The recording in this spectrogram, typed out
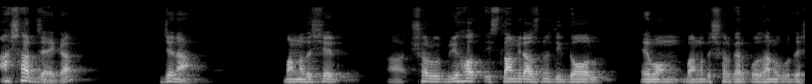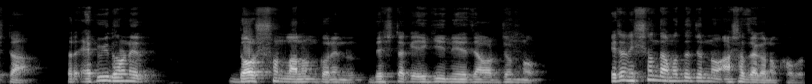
আশার জায়গা যে না, বাংলাদেশের সর্ববৃহৎ ইসলামী রাজনৈতিক দল এবং বাংলাদেশ সরকার প্রধান উপদেষ্টা তারা একই ধরনের দর্শন লালন করেন দেশটাকে এগিয়ে নিয়ে যাওয়ার জন্য। এটা নিঃসন্দেহে আমাদের জন্য আশা জাগানো খবর।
